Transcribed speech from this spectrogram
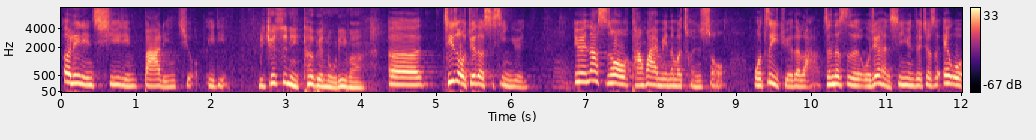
二零零七、零八、零九、一零。你觉得是你特别努力吗？呃，其实我觉得是幸运，因为那时候糖花还没那么成熟。我自己觉得啦，真的是我觉得很幸运的，就是哎我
